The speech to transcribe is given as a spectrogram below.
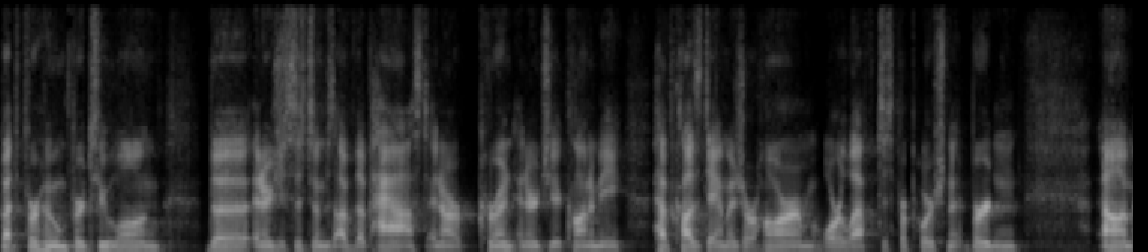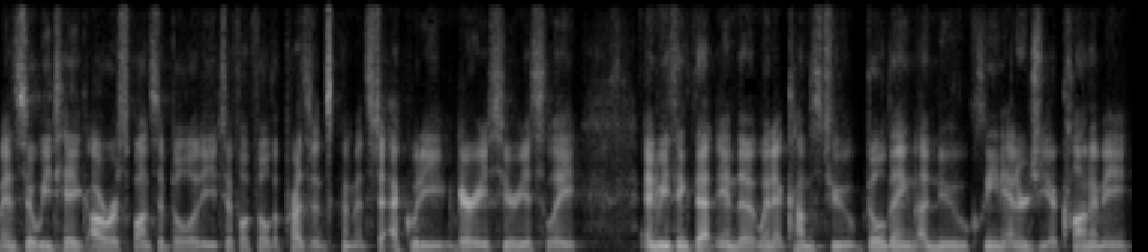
but for whom for too long the energy systems of the past and our current energy economy have caused damage or harm or left disproportionate burden. Um, and so we take our responsibility to fulfill the president's commitments to equity very seriously. And we think that when it comes to building a new clean energy economy,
